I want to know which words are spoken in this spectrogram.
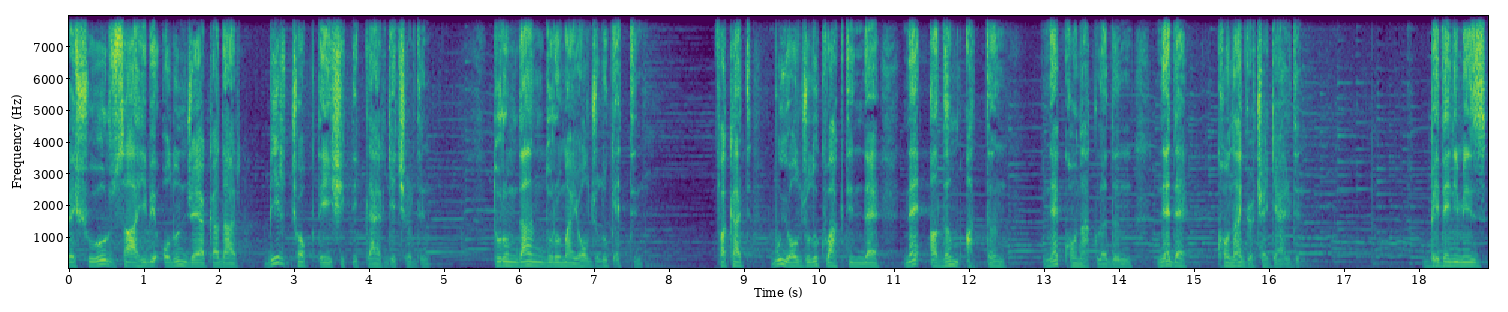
ve şuur sahibi oluncaya kadar birçok değişiklikler geçirdin. Durumdan duruma yolculuk ettin. Fakat bu yolculuk vaktinde ne adım attın, ne konakladın, ne de kona göçe geldin. Bedenimiz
